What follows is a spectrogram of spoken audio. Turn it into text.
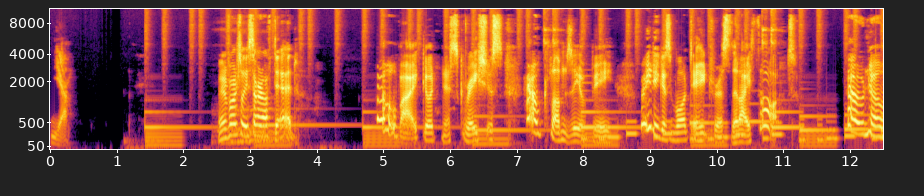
yeah. We unfortunately start off dead. Oh my goodness gracious, how clumsy of me. Reading is more dangerous than I thought. Oh no,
